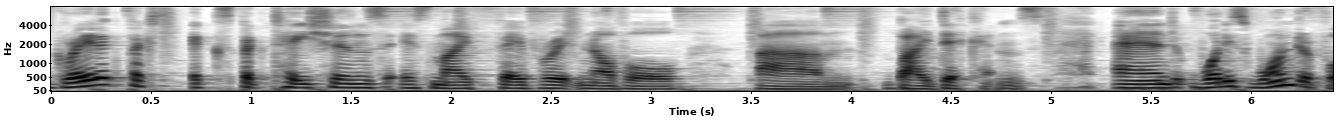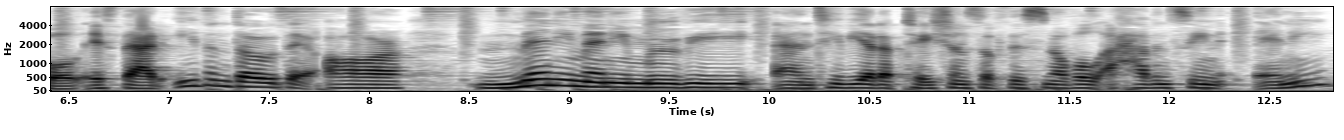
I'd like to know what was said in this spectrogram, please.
Great Expe Expectations is my favorite novel um, by Dickens. And what is wonderful is that even though there are many, many movie and TV adaptations of this novel, I haven't seen any.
